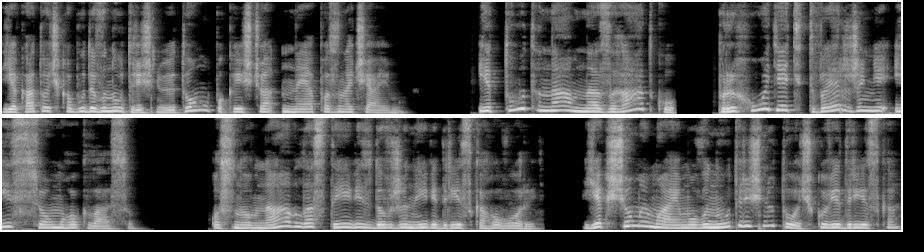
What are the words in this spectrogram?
яка точка буде внутрішньою, тому поки що не позначаємо. І тут нам на згадку приходять твердження із сьомого класу. Основна властивість довжини відрізка говорить, якщо ми маємо внутрішню точку відрізка,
